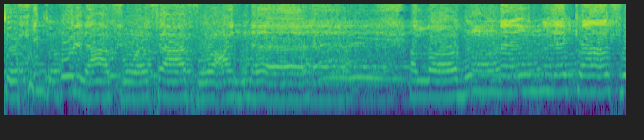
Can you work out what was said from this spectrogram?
تحب العفو فاعف عنا. اللهم إنك عفو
